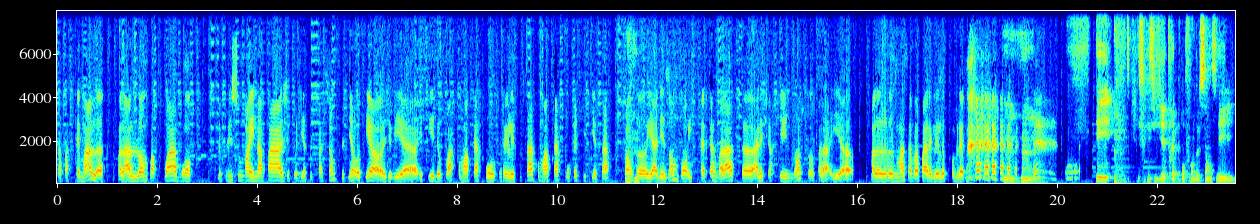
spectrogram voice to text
ça passe très mal, voilà, l'homme, parfois, bon, le plus souvent, il n'a pas, je peux dire, cette patience de dire, OK, euh, je vais euh, essayer de voir comment faire pour régler tout ça, comment faire pour rectifier ça. Donc, Mhm. euh, il y a des hommes, bon, ils préfèrent, voilà, aller chercher une autre, voilà, et malheureusement, ça va pas régler le problème. Mhm. Et ce dis est très profond de sens et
